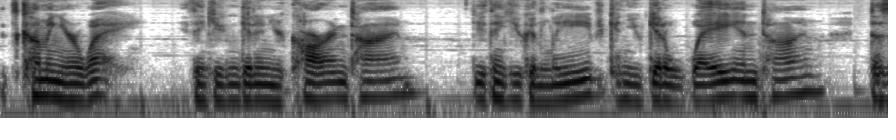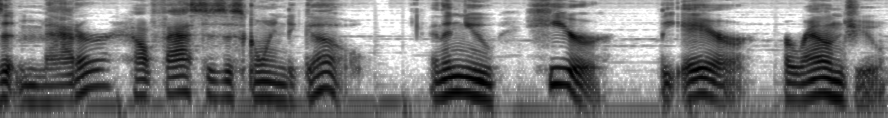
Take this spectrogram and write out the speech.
it's coming your way. You think you can get in your car in time? Do you think you can leave? Can you get away in time? Does it matter? How fast is this going to go? And then you hear the air around you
